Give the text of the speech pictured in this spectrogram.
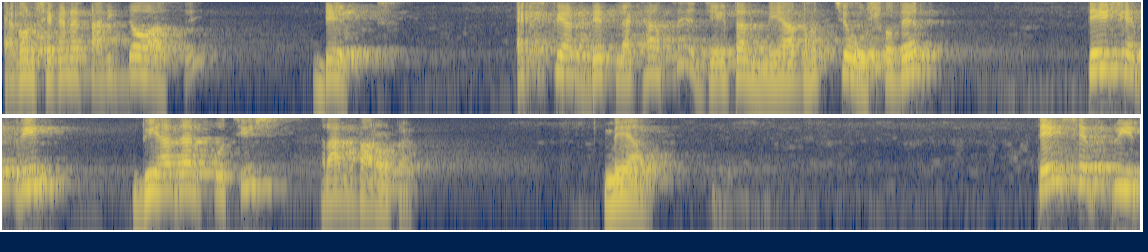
এখন সেখানে তারিখ দেওয়া আছে ডেট এক্সপায়ার ডেট লেখা আছে যে এটার মেয়াদ হচ্ছে ঔষধের তেইশ এপ্রিল দুই হাজার পঁচিশ রাত বারোটা। মেয়াদ। তেইশ এপ্রিল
